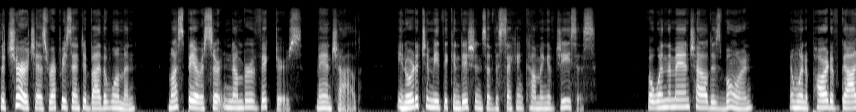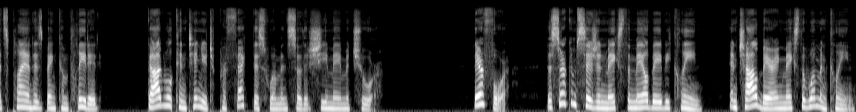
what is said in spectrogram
The church, as represented by the woman, must bear a certain number of victors, man child, in order to meet the conditions of the second coming of Jesus. But when the man child is born, and when a part of God's plan has been completed, God will continue to perfect this woman so that she may mature. Therefore, the circumcision makes the male baby clean, and childbearing makes the woman clean.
